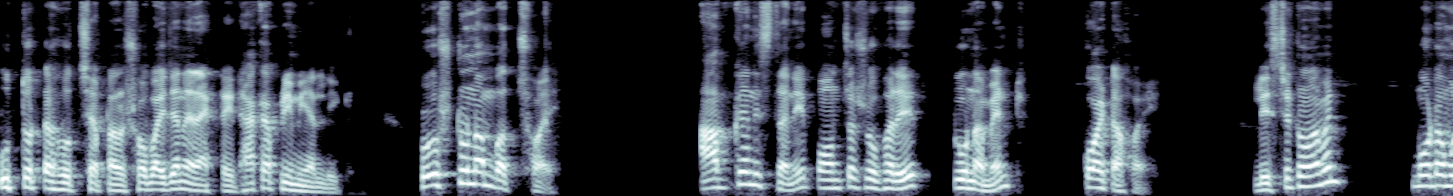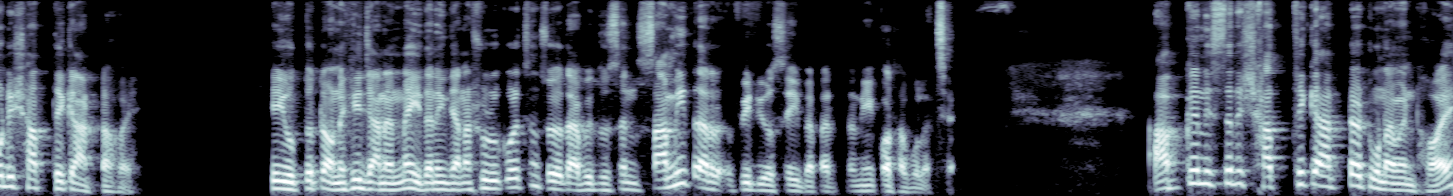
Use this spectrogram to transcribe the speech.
উত্তরটা হচ্ছে আপনারা সবাই জানেন একটাই, ঢাকা প্রিমিয়ার লিগ। প্রশ্ন নাম্বার ছয়, আফগানিস্তানে পঞ্চাশ ওভারের টুর্নামেন্ট কয়টা হয়? লিস্টে টুর্নামেন্ট মোটামুটি সাত থেকে আটটা হয়। এই উত্তরটা অনেকেই জানেন না, ইদানিং জানা শুরু করেছেন, সৈয়দ আবিদ হোসেন সামি তার ভিডিও সেই ব্যাপারটা নিয়ে কথা বলেছে। আফগানিস্তানে সাত থেকে আটটা টুর্নামেন্ট হয়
